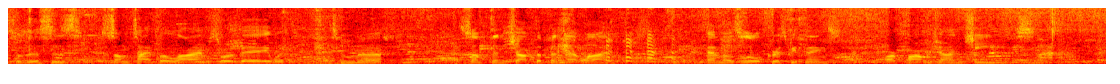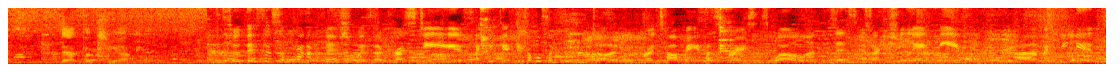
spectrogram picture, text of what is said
so this is some type of lime sorbet with tuna something chopped up in that lime. And those little crispy things are Parmesan cheese. That looks yummy. So this is some kind of fish with a crusty, I think it, it's almost like crouton red topping. It has rice as well, and this is actually beef. Um, I think it's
